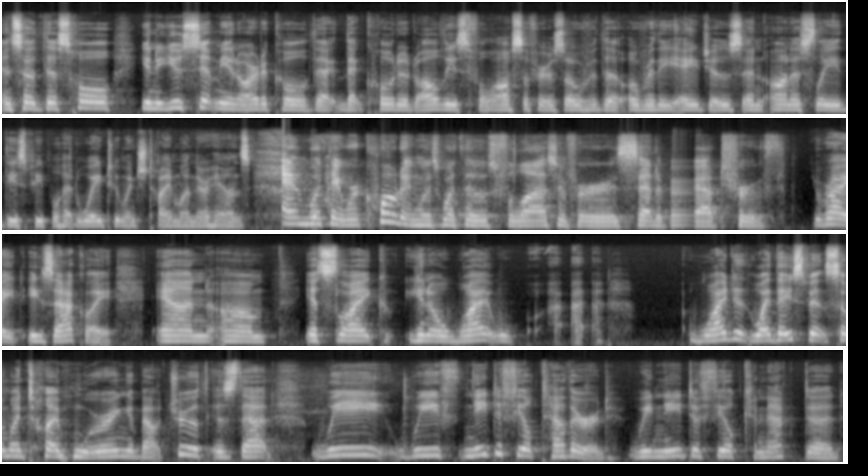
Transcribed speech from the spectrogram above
And so this whole, you know, you sent me an article that, that quoted all these philosophers over the over the ages, and honestly, these people had way too much time on their hands. And what they were quoting was what those philosophers said about truth. Right, exactly. And um, it's like, you know, why why did why they spent so much time worrying about truth is that we we need to feel tethered. We need to feel connected.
